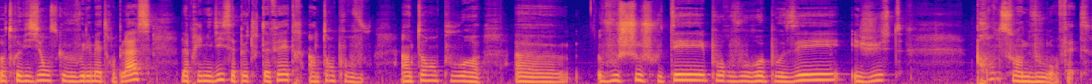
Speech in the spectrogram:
votre vision, ce que vous voulez mettre en place, l'après-midi, ça peut tout à fait être un temps pour vous. Un temps pour euh, vous chouchouter, pour vous reposer et juste prendre soin de vous en fait.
